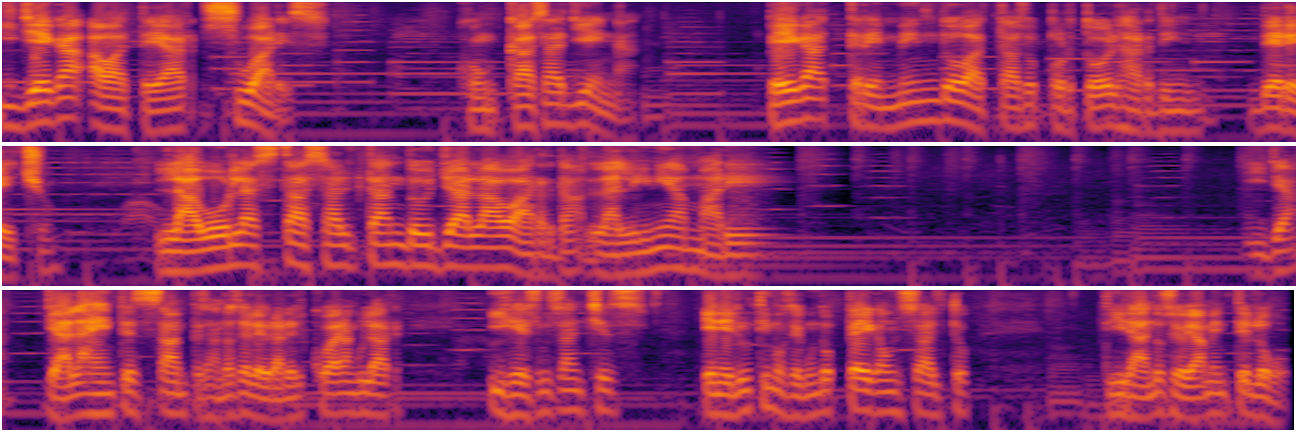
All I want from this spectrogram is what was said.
y llega a batear Suárez con casa llena, pega tremendo batazo por todo el jardín derecho. La bola está saltando ya la barda, la línea amarilla. Y ya, ya la gente está empezando a celebrar el cuadrangular. Y Jesús Sánchez en el último segundo pega un salto, tirándose obviamente lo,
